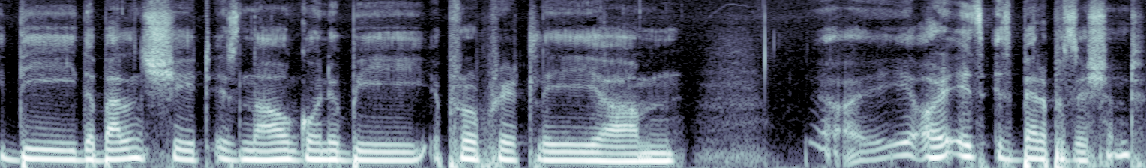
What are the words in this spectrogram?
the the balance sheet is now going to be appropriately um, uh, or is, is better positioned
